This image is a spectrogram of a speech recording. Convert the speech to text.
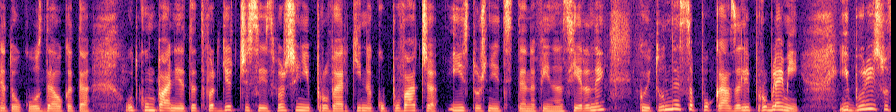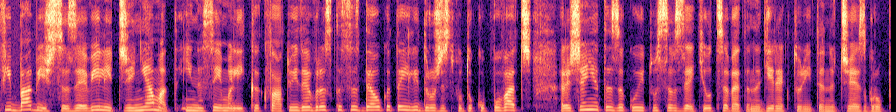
притесненията около сделката. От компанията твърдят, че са извършени проверки на купувача и източниците на финансиране, които не са показали проблеми. И Борисов и Бабиш са заявили, че нямат и не са имали каквато и да е връзка с сделката или дружеството купувач, решенията за които са взети от съвета на директорите на ЧЕС Груп.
